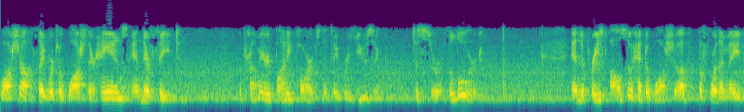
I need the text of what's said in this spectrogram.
wash off. They were to wash their hands and their feet primary body parts that they were using to serve the Lord. And the priest also had to wash up before they made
